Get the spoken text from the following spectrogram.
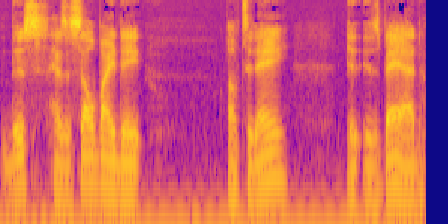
This has a sell by date of today. It is bad.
